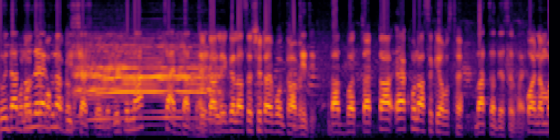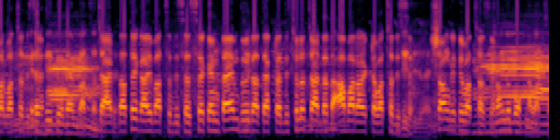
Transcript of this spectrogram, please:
দুই দাঁত বললে একজন। বিশ্বাস করবে কিন্তু না চার দাঁত ভাই। যেটা আছে সেটাই বলতে হবে। জি জি। দাঁত চারটা এখন আছে কি অবস্থায়? বাচ্চা দিয়েছে ভাই। কয় নাম্বার বাচ্চা দিয়েছে দ্বিতীয় টাইম বাচ্চা চার দাঁতে গাই বাচ্চা সেকেন্ড টাইম দুই দাঁতে একটা দিচ্ছিল চার দাঁতে আবার আরেকটা বাচ্চা দিচ্ছে। সঙ্গে কি বাচ্চা আছে? সঙ্গে বকনা বাচ্চা।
